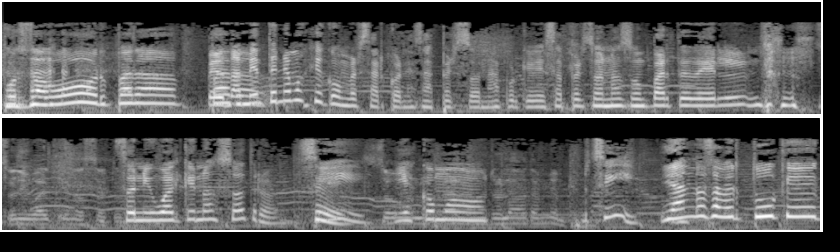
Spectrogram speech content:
Por favor, para... Pero para". también tenemos que conversar con esas personas, porque esas personas son parte del... Son igual que nosotros. son igual que nosotros. Sí. Somos y es como... otro lado también. Sí, Y anda a saber tú que,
